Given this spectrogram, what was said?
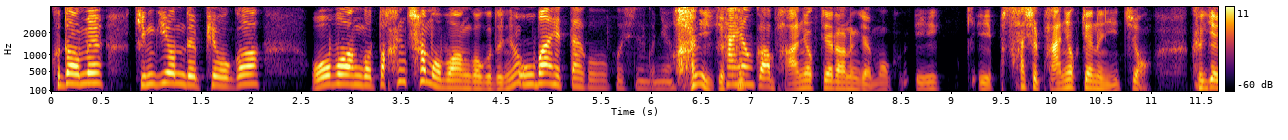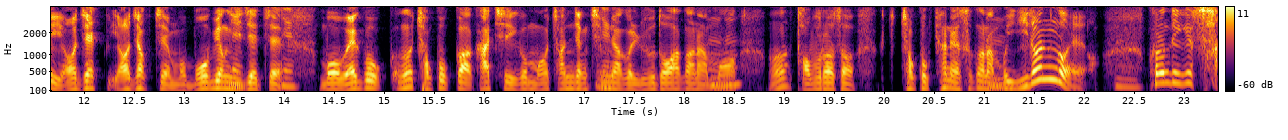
그 다음에 김기현 대표가 오버한 것도 한참 오버한 거거든요. 오바했다고 보시는군요. 아니 이게 사형? 국가 반역죄라는 게 뭐이이 사실 반역죄는 있죠. 그게 여적 여적죄, 뭐 모병이제죄, 네. 뭐 외국 어, 적국과 같이 이거 뭐 전쟁 침략을 유도하거나 뭐 음. 어, 더불어서 적국 편에 서거나 뭐 음. 이런 거예요. 음. 그런데 이게 사,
